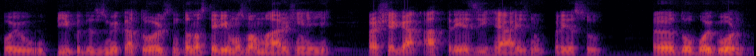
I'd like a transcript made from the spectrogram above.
foi o, pico de 2014, então nós teríamos uma margem aí para chegar a 13 reais no preço uh, do boi gordo.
